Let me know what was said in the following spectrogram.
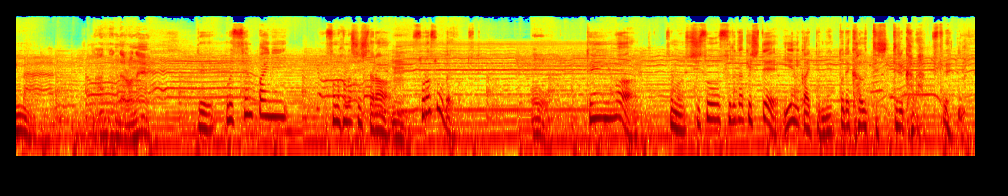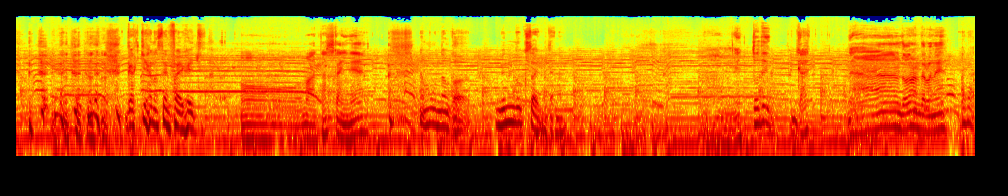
うん何なんだろうね。で俺先輩にその話したら「そりゃそうだよ」お店員はその思想するだけして家に帰ってネットで買うって知ってるからっつって。楽器屋の先輩が言っておおまあ確かにね。たもうなんか面倒くさいみたいなトでがなあどうなんだろうね。あら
